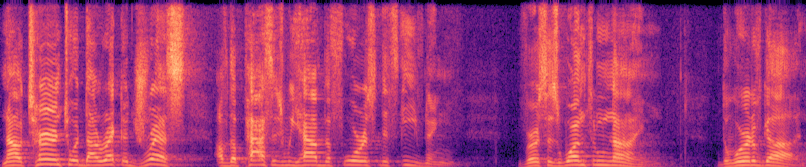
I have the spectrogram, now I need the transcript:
now turn to a direct address of the passage we have before us this evening. Verses 1 through 9, the Word of God.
